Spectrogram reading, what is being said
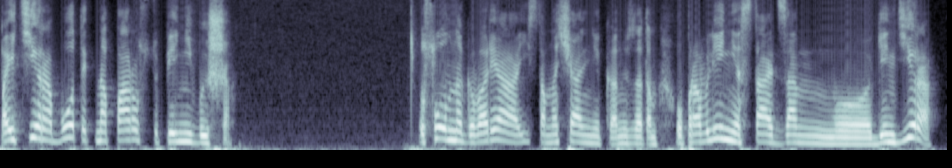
пойти работать на пару ступеней выше. Условно говоря, из там начальника, ну, не знаю, там, управления стать зам э, гендира –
